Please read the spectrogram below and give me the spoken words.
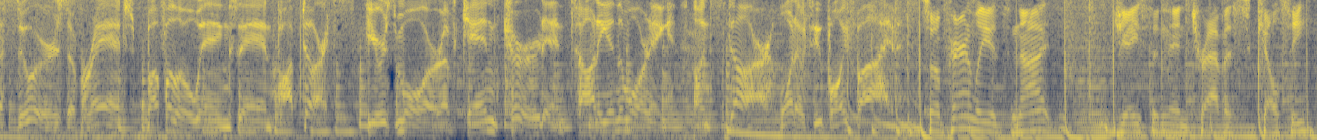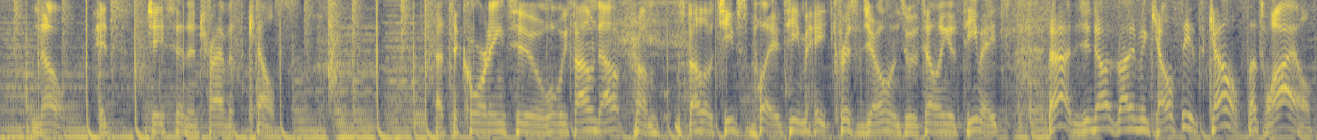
connoisseurs of ranch, buffalo wings, and Pop Tarts. Here's more of Ken, Kurt, and Tawny in the morning on Star 102.5. So apparently it's not Jason and Travis Kelce. No, it's Jason and Travis Kels. That's according to what we found out from fellow Chiefs player teammate Chris Jones, who was telling his teammates, "Ah, did you know it's not even Kelce? It's Kels. That's wild."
